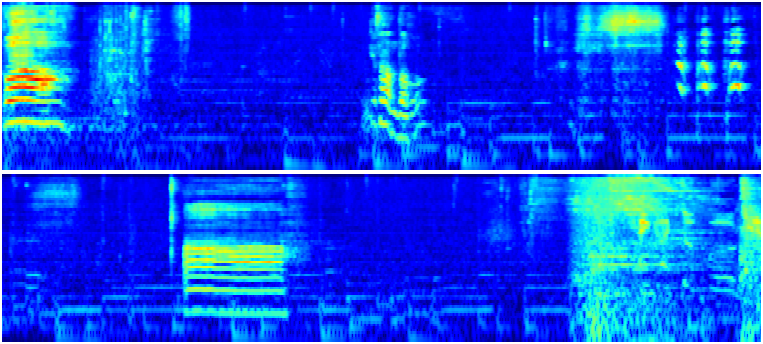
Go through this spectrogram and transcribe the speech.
와. 이게 산다고? 어. 이것도 무기야.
